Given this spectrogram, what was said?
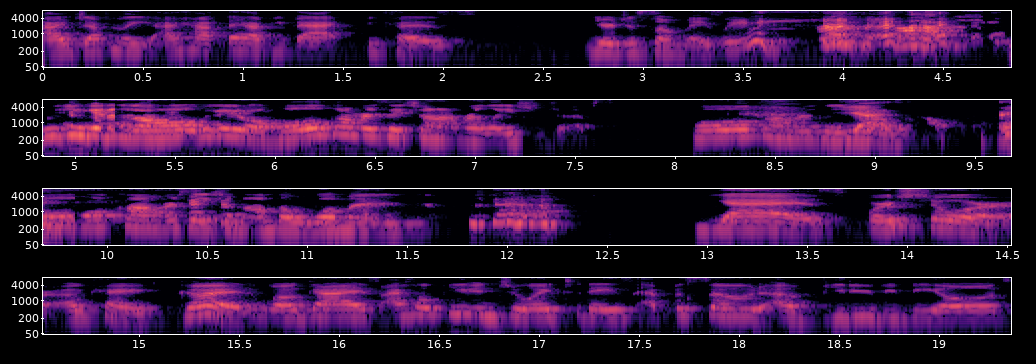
I definitely I have to have you back because you're just so amazing. we can get a whole we can get a whole conversation on relationships. Whole conversation. Yes. Whole conversation on the woman. Yes, for sure. Okay, good. Well, guys, I hope you enjoyed today's episode of Beauty Revealed.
